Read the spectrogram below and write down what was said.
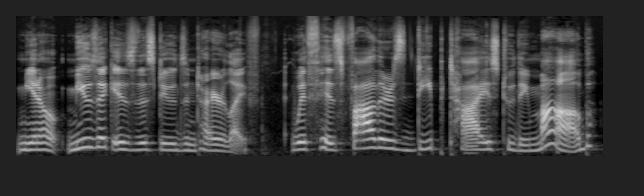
You know, music is this dude's entire life. With his father's deep ties to the mob,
